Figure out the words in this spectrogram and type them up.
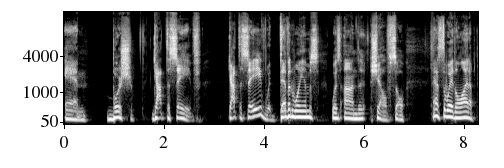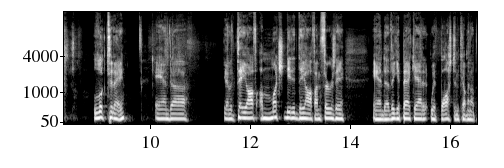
and Bush got the save. Got the save with Devin Williams was on the shelf. So that's the way the lineup looked today. And uh, got a day off, a much needed day off on Thursday and uh, they get back at it with Boston coming up.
